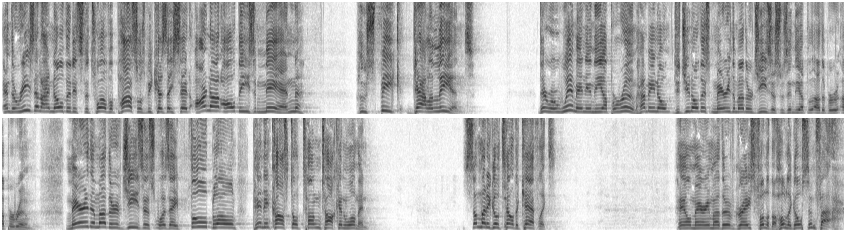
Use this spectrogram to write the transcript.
And the reason I know that it's the 12 apostles because they said, Are not all these men who speak Galileans. There were women in the upper room. How many know? Did you know this? Mary, the mother of Jesus, was in the upper, upper room. Mary, the mother of Jesus, was a full blown Pentecostal tongue talking woman. Somebody go tell the Catholics. Hail Mary, Mother of Grace, full of the Holy Ghost and fire.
